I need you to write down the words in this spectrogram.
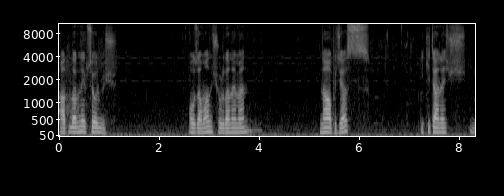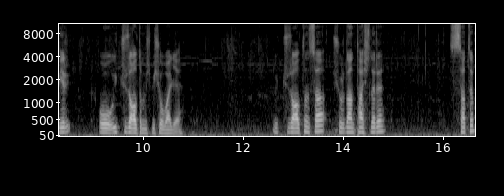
Atlıların hepsi ölmüş. O zaman şuradan hemen ne yapacağız? İki tane bir o 300 altınmış bir şövalye. 300 altınsa şuradan taşları satıp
